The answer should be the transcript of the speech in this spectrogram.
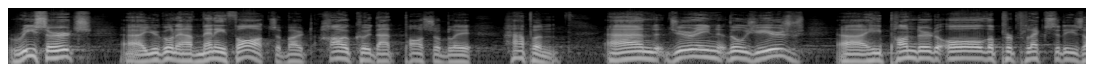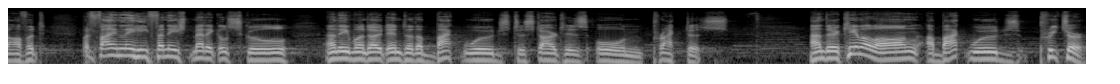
research, uh, you're going to have many thoughts about how could that possibly happen. And during those years, uh, he pondered all the perplexities of it. But finally, he finished medical school and he went out into the backwoods to start his own practice. And there came along a backwoods preacher,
